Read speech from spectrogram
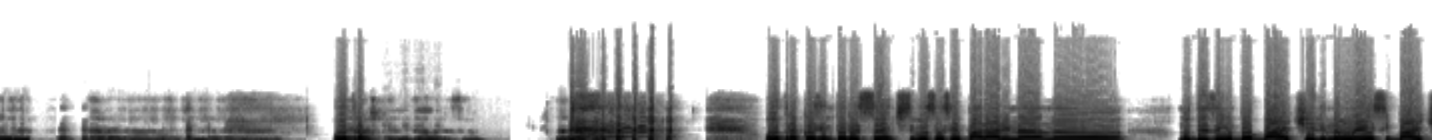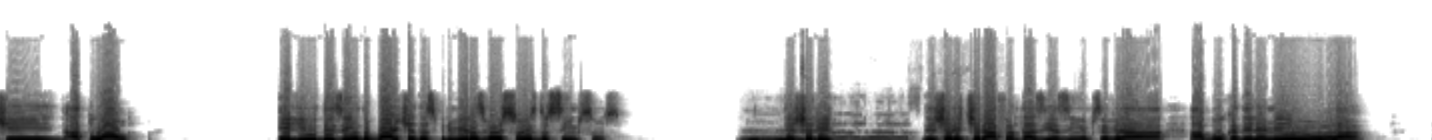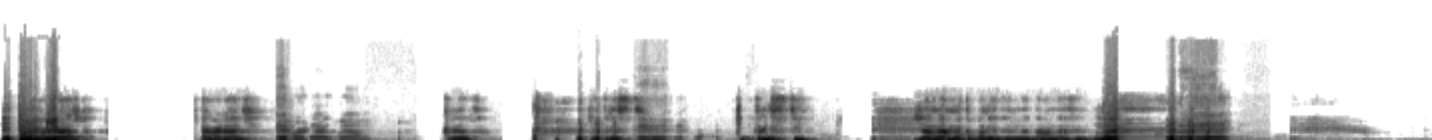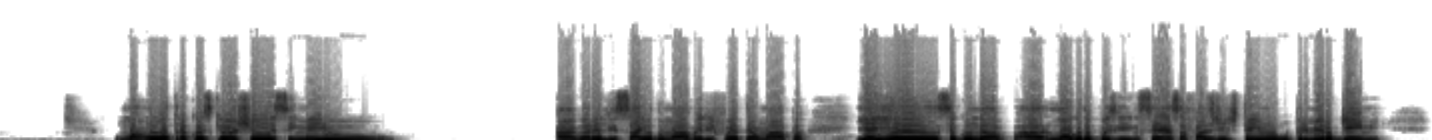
É verdade, é verdade. Outra, Eu acho que não tem nada a ver com isso. outra coisa interessante, se vocês repararem na, na- no desenho do Bart, ele não é esse Bart atual. Ele, o desenho do Bart é das primeiras versões dos Simpsons. Hum, Deixa ele, sim. deixa ele tirar a fantasiazinha pra você ver. A, a boca dele é meio. Olha lá. Ele tem um é bico. verdade. É verdade, É verdade mesmo. credo. Que triste. Que triste. Já não é muito bonito ainda dar uma dessa, hein? Né? É, Uma outra coisa que eu achei assim meio. Agora ele saiu do mapa, ele foi até o mapa. E aí a segunda. a- Logo depois que encerra essa fase, a gente tem o, o primeiro game.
